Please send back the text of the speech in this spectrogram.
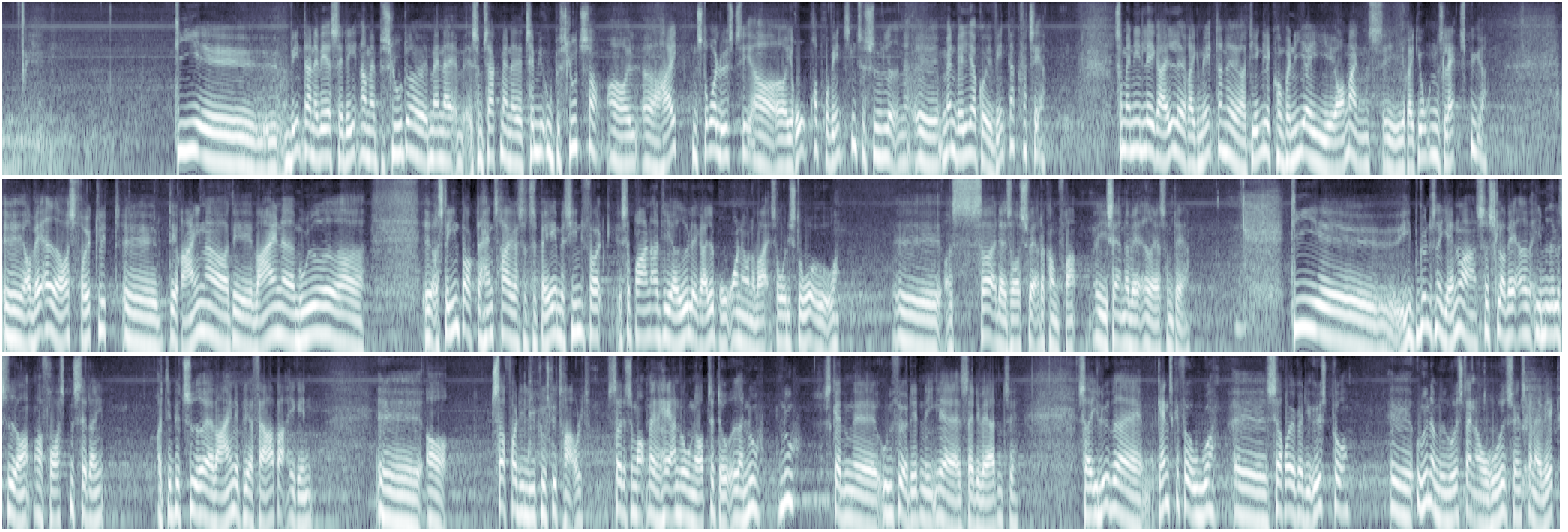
de øh, vinteren er ved at sætte ind, og man beslutter, man er, som sagt, man er temmelig ubeslutsom og, og har ikke den store lyst til at, at erobre provinsen til sydlædende. Øh, man vælger at gå i vinterkvarter. Så man indlægger alle regimenterne og de enkelte kompanier i omegnens, i regionens landsbyer. Øh, og vejret er også frygteligt. Øh, det regner, og det vejene er mudret, og Øh, og Stenbog, da han trækker sig tilbage med sine folk, så brænder de og ødelægger alle broerne undervejs over de store åer. Øh, og så er det altså også svært at komme frem, især når vejret er, som det er. De, øh, I begyndelsen af januar, så slår vejret i midlertid om, og frosten sætter ind. Og det betyder, at vejene bliver færbare igen. Øh, og så får de lige pludselig travlt. Så er det som om, at herren vågner op til dødet, og nu, nu skal den øh, udføre det, den egentlig er sat i verden til. Så i løbet af ganske få uger, øh, så rykker de øst på, øh, uden at møde modstand overhovedet. Svenskerne er væk.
